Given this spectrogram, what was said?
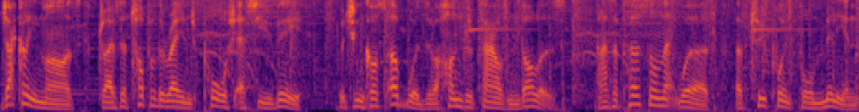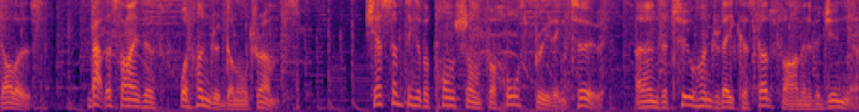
Jacqueline Mars drives a top-of-the-range Porsche SUV which can cost upwards of $100,000 and has a personal net worth of $2.4 million, about the size of 100 Donald Trumps. She has something of a penchant for horse breeding too, and owns a 200 acre stud farm in Virginia.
